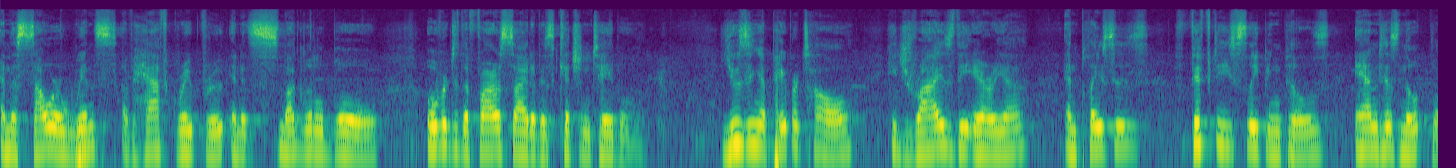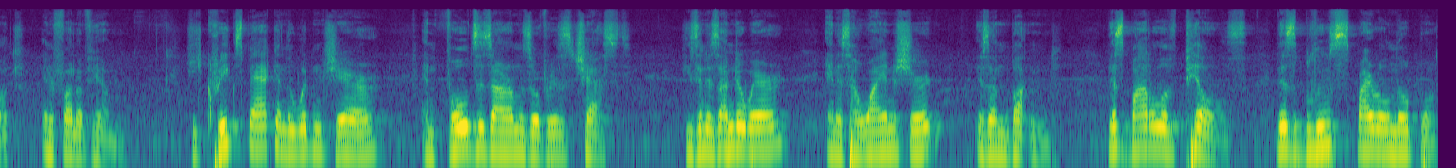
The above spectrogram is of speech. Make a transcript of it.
and the sour wince of half grapefruit in its snug little bowl over to the far side of his kitchen table. Using a paper towel, he dries the area and places 50 sleeping pills and his notebook in front of him. He creaks back in the wooden chair and folds his arms over his chest. He's in his underwear, and his Hawaiian shirt is unbuttoned. This bottle of pills, this blue spiral notebook,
